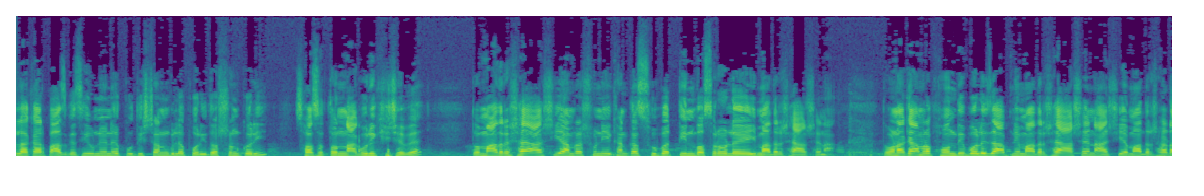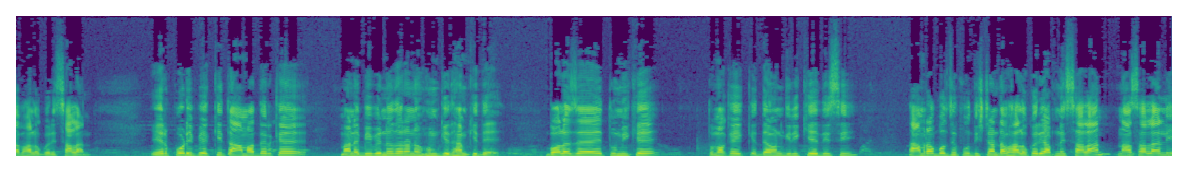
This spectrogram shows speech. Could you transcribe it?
এলাকার পাঁচগাছি ইউনিয়নের প্রতিষ্ঠানগুলো পরিদর্শন করি, সচেতন নাগরিক হিসেবে। তো মাদ্রাসায় আসি, আমরা শুনি এখানকার সুপার তিন বছর হলে এই মাদ্রাসায় আসে না। তো ওনাকে আমরা ফোন দিয়ে বলি যে আপনি মাদ্রাসায় আসেন আসিয়ে মাদ্রাসাটা ভালো করে চালান। এর পরিপ্রেক্ষিতে আমাদেরকে মানে বিভিন্ন ধরনের হুমকি ধামকি দেয়। বলে যে তুমি কে? তোমাকে এই দেওয়ানগিরি কে দিছি? তা আমরা বলছি প্রতিষ্ঠানটা ভালো করে আপনি চালান না চালালি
